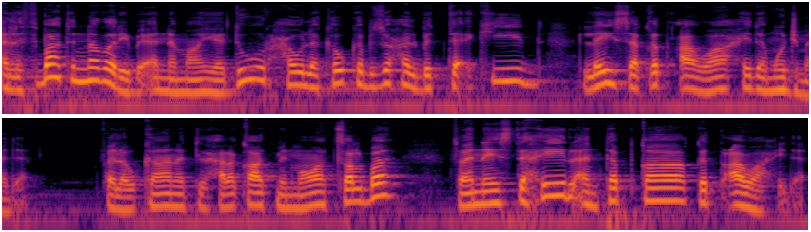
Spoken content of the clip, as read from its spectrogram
الإثبات النظري بأن ما يدور حول كوكب زحل بالتأكيد ليس قطعة واحدة مجمدة. فلو كانت الحلقات من مواد صلبة فإن يستحيل أن تبقى قطعة واحدة.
